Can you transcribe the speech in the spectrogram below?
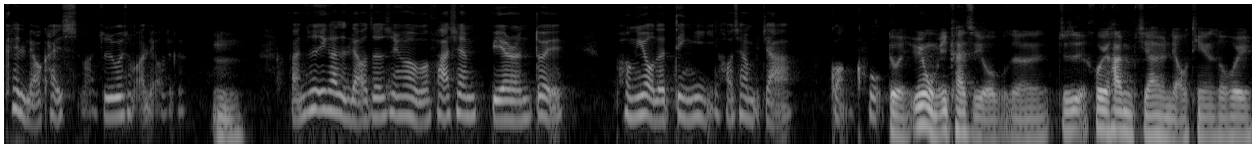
可以聊开始嘛，就是为什么要聊这个？嗯，反正一开始聊这，是因为我们发现别人对朋友的定义好像比较广阔。对，因为我们一开始有人就是会和其他人聊天的时候会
